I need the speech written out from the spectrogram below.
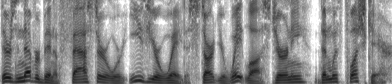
There's never been a faster or easier way to start your weight loss journey than with PlushCare.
